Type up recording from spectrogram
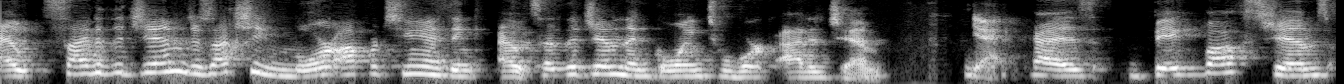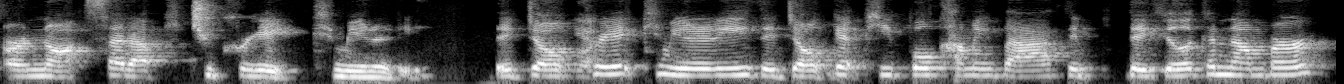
outside of the gym. There's actually more opportunity, I think, outside of the gym than going to work at a gym. Yeah. Because big box gyms are not set up to create community. They don't yeah. create community. They don't get people coming back. They, they feel like a number.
